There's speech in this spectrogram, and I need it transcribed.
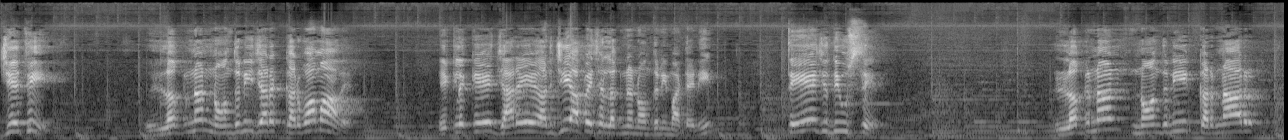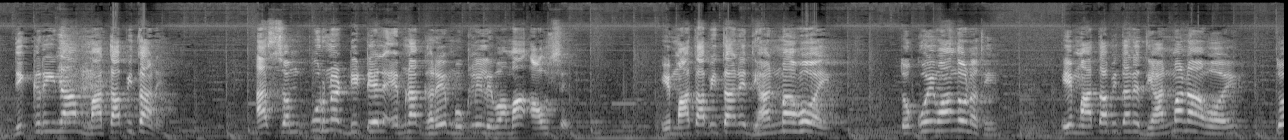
જેથી લગ્ન નોંધણી જ્યારે કરવામાં આવે એટલે કે જ્યારે અરજી આપે છે લગ્ન નોંધણી માટેની, તે જ દિવસે લગ્ન નોંધણી કરનાર દીકરીના માતા પિતાને આ સંપૂર્ણ ડિટેલ એમના ઘરે મોકલી લેવામાં આવશે. એ માતા પિતાને ધ્યાનમાં હોય તો કોઈ વાંધો નથી. એ માતા પિતાને ધ્યાનમાં ના હોય તો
